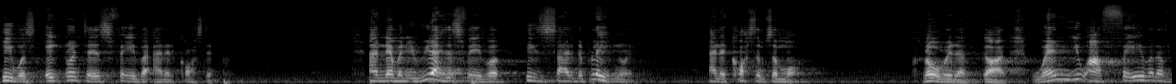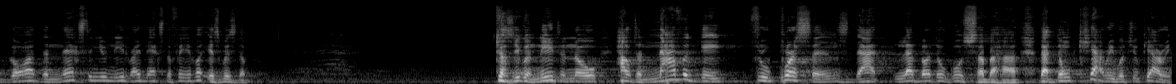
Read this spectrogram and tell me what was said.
He was ignorant to his favor and it cost him. And then when he realized his favor, he decided to play ignorant and it cost them some more. Glory to God. When you are favored of God, the next thing you need right next to favor is wisdom. Because you're going to need to know how to navigate through persons that that don't carry what you carry.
